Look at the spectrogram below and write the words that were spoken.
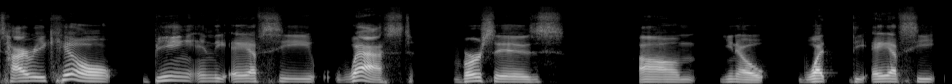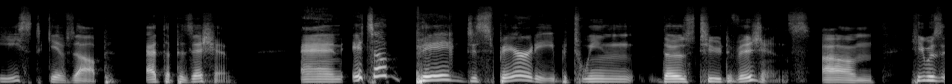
Tyreek Hill being in the AFC West versus um you know what the AFC East gives up at the position. And it's a big disparity between those two divisions. Um he was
